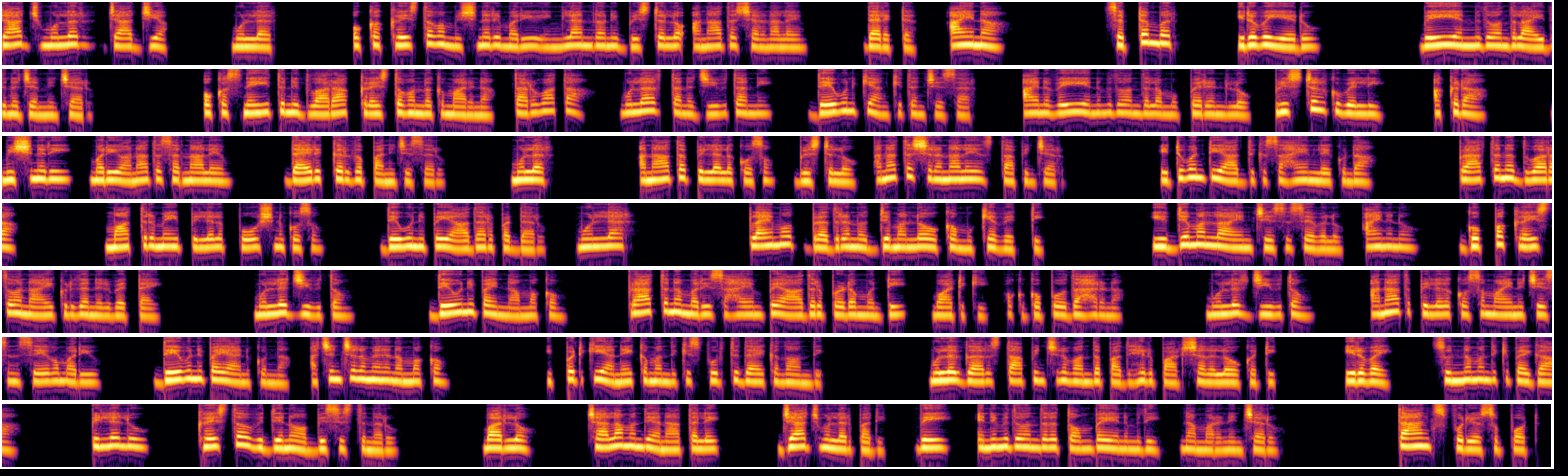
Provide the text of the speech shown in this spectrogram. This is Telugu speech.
జార్జ్ ముల్లర్ జార్జియా ముల్లర్ ఒక క్రైస్తవ మిషనరీ మరియు ఇంగ్లాండ్లోని బ్రిస్టల్లో అనాథ శరణాలయం. డైరెక్టర్ ఆయన సెప్టెంబర్ ఇరవై ఏడు వెయ్యి ఎనిమిది వందల ఐదున జన్మించారు. ఒక స్నేహితుని ద్వారా క్రైస్తవంలోకి మారిన తరువాత ముల్లర్ తన జీవితాన్ని దేవునికి అంకితం చేశారు. ఆయన వెయ్యి ఎనిమిది వందల ముప్పై రెండులో బ్రిస్టల్కు వెళ్ళి అక్కడ మిషనరీ మరియు అనాథ శరణాలయం డైరెక్టర్గా పనిచేశారు. ముల్లర్ అనాథ పిల్లల కోసం బ్రిస్టల్లో అనాథ శరణాలయం స్థాపించారు. ఎటువంటి ఆర్థిక సహాయం లేకుండా ప్రార్థన ద్వారా మాత్రమే పిల్లల పోషణ కోసం దేవునిపై ఆధారపడ్డారు. ముల్లర్ ప్లైమౌత్ బ్రదరన్ ఉద్యమంలో ఒక ముఖ్య వ్యక్తి. ఈ ఉద్యమంలో ఆయన చేసే సేవలు ఆయనను గొప్ప క్రైస్తవ నాయకుడిగా నిలబెట్టాయి. ముల్ల జీవితం దేవునిపై నమ్మకం ప్రార్థన మరియు సహాయంపై ఆధారపడడం వంటి వాటికి ఒక గొప్ప ఉదాహరణ. ముల్లర్ జీవితం అనాథ పిల్లల కోసం ఆయన చేసిన సేవ మరియు దేవునిపై ఆయనకున్న అచంచలమైన నమ్మకం ఇప్పటికీ అనేక మందికి స్ఫూర్తిదాయకంగా ఉంది. ముల్లర్ గారు స్థాపించిన వంద పదిహేడు పాఠశాలలో ఒకటి. ఇరవై. సున్నా మందికి పైగా పిల్లలు క్రైస్తవ విద్యను అభ్యసిస్తున్నారు. వారిలో చాలామంది అనాథలే. జార్జ్ ముల్లర్ పది. వెయ్యి ఎనిమిది వందల తొంభై ఎనిమిది నా మరణించారు. Thanks for your support.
